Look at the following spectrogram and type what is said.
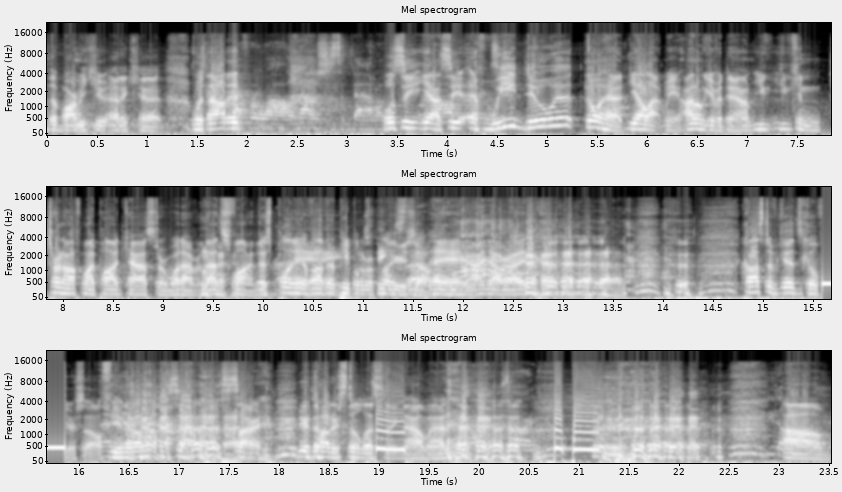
the barbecue etiquette without it that for a while, that was just a bad. Well, see, yeah, see, if we do it, go ahead, yell at me. I don't give a damn. You you can turn off my podcast or whatever. That's fine. There's plenty of other hey, people to speak for replace that. yourself. Hey, hey, I know, right? Cost of goods, go f- yourself. You know. Sorry, your daughter's still listening now, man. Um,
